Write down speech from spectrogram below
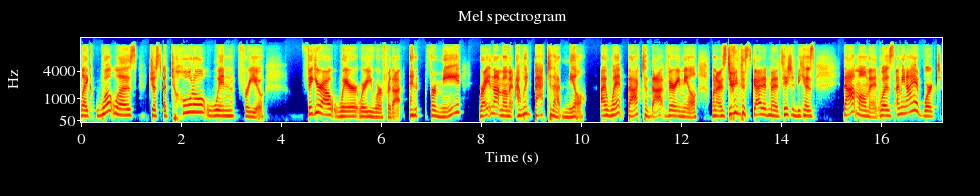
Like, what was just a total win for you? Figure out where where you were for that. And for me, right in that moment, I went back to that meal. I went back to that very meal when I was doing this guided meditation because that moment was, I mean, I have worked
